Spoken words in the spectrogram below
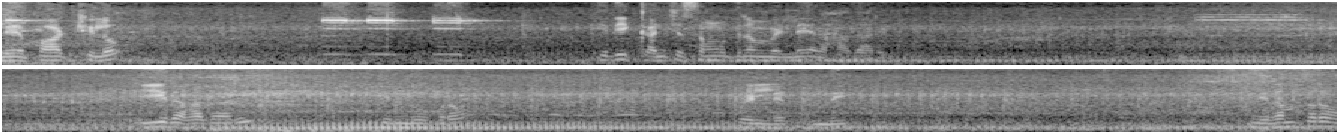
లేపాక్షిలో ఇది కంచి సముద్రం వెళ్ళే రహదారి. ఈ రహదారి హిందూపురం వెళ్ళేస్తుంది నిరంతరం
